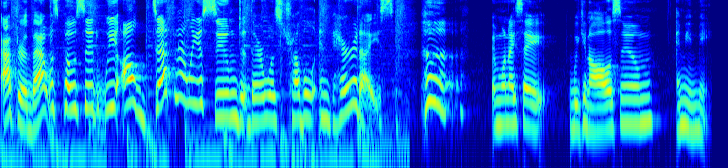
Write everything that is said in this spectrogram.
After that was posted, we all definitely assumed there was trouble in paradise. and when I say we can all assume, I mean me.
